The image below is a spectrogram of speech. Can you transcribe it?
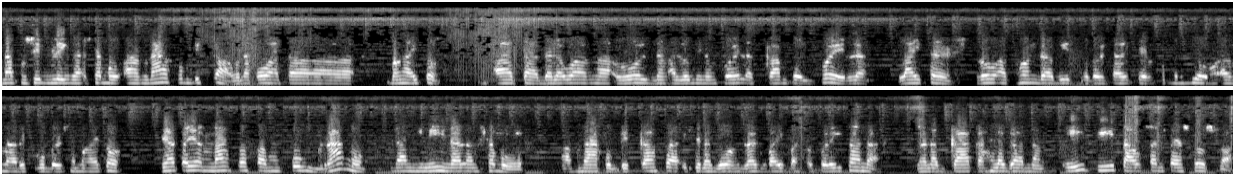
na posibleng uh, sabo ang nakumbiska o nakuha sa mga ito at uh, dalawang uh, roll ng aluminum foil at crumpled foil, lighter, straw at Honda Beat motorcycle kumulyo ang na-recover sa mga ito. Kaya tayang nasa 10 gramo ng hinihinalang shabu ang nakumpit ka sa isinagawang drug bypass operation na, na nagkakahalaga ng 80,000 pesos na.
